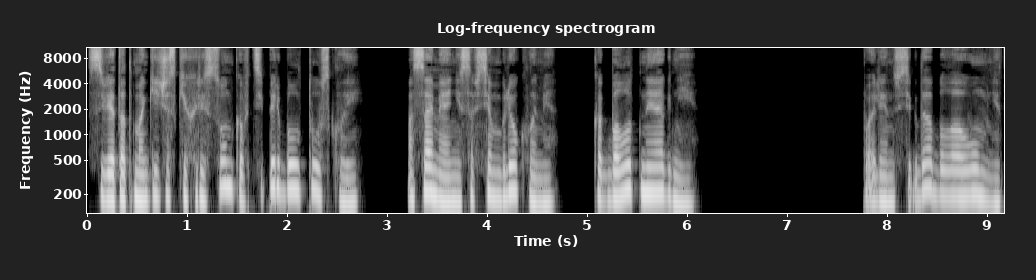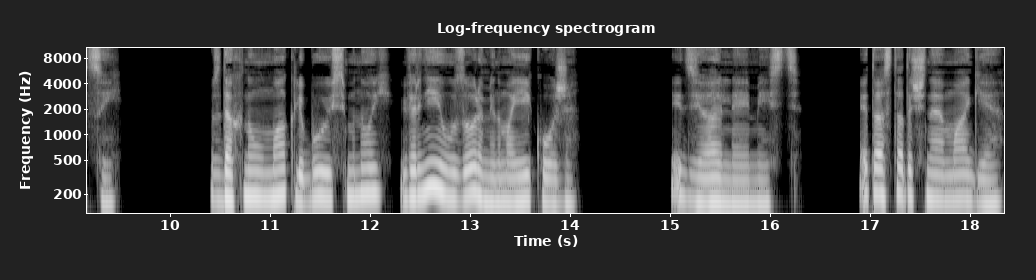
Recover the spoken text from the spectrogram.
Свет от магических рисунков теперь был тусклый, а сами они совсем блеклыми, как болотные огни. Полин всегда была умницей. Вздохнул маг, любуясь мной, вернее, узорами на моей коже. Идеальная месть. Это остаточная магия.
